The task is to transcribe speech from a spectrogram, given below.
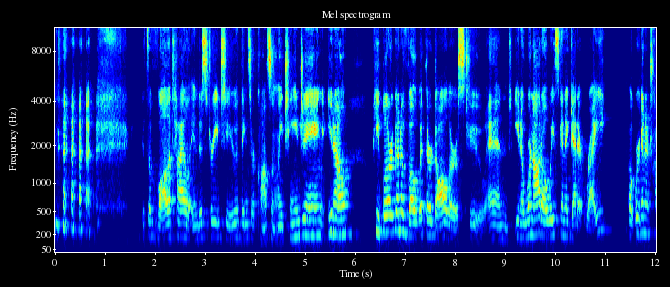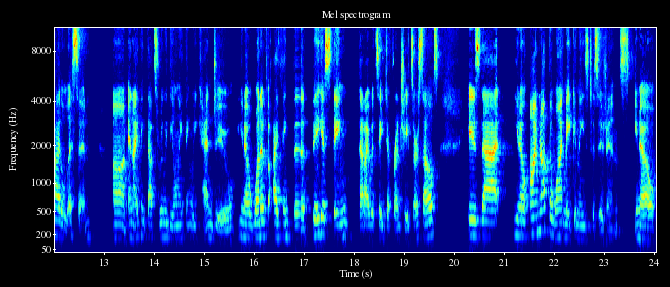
It's a volatile industry too. Things are constantly changing. You know people are going to vote with their dollars too and you know we're not always going to get it right but we're going to try to listen. Um, and i think that's really the only thing we can do. You know one of i think the biggest thing that i would say differentiates ourselves is that you know i'm not the one making these decisions. You know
